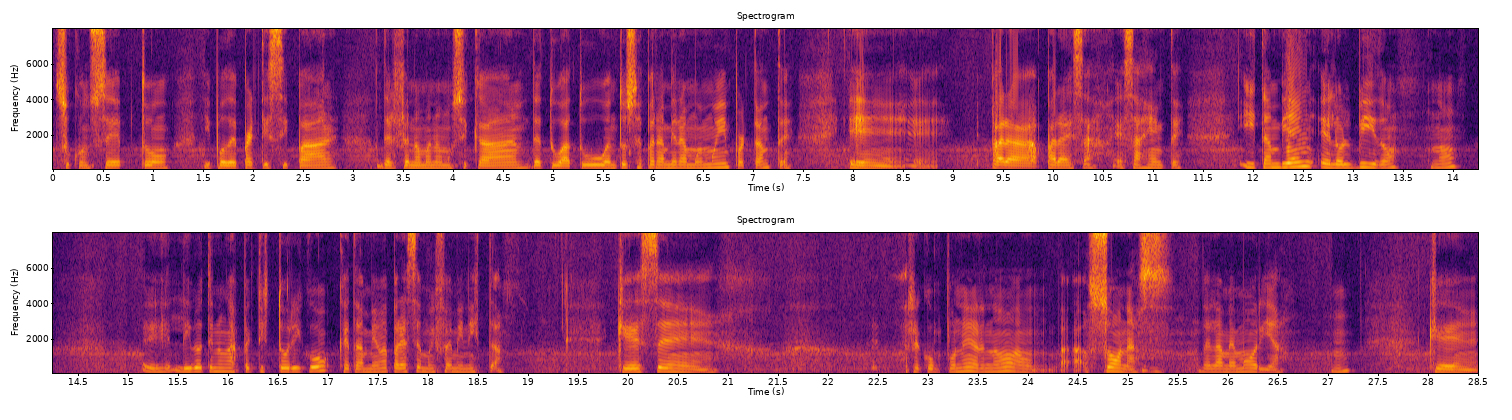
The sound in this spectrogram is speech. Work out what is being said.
Su concepto y poder participar del fenómeno musical, de tú a tú. Entonces para mí era muy, muy importante eh, eh, para, para esa, esa gente. Y también el olvido, ¿no? El libro tiene un aspecto histórico que también me parece muy feminista, que es eh, recomponer ¿no? zonas de la memoria que,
